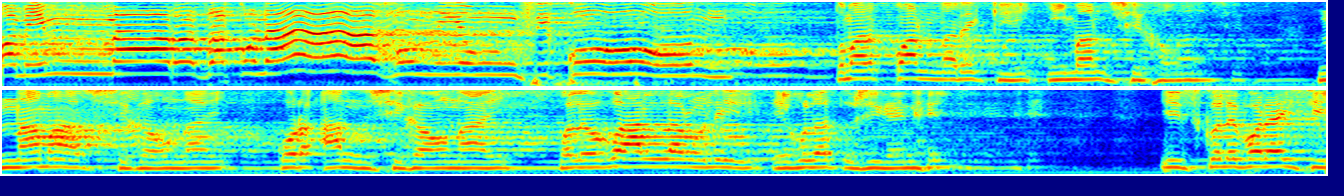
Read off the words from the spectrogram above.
ومما رزقناهم ينفقون তোমার কন্যারে কি ইমান শেখাও না? নামাজ শেখাও নাই কোরআন শেখাও নাই বলে ওগো আল্লাহর অলি এগুলা তো শিখাই নাই স্কুলে পড়াইছি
